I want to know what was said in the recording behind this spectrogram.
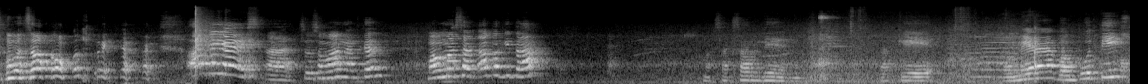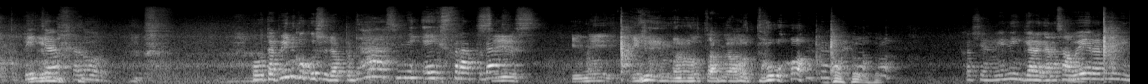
Sama-sama teriak. Oke guys, ah, so semangat kan? Mau masak apa kita? Masak sarden. Pakai bawang merah, bawang putih, ketiga, telur. Oh tapi ini kok sudah pedas, ini ekstra pedas. Sis, ini ini menu tanggal tua. Kasihan ini gara-gara saweran ini.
